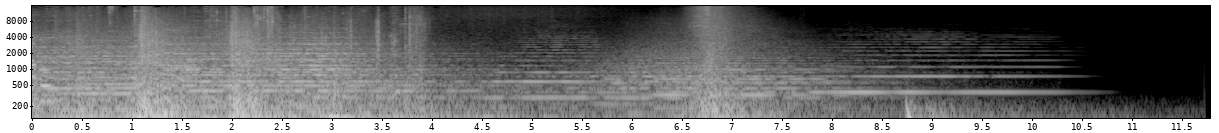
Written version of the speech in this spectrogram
Rebel.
